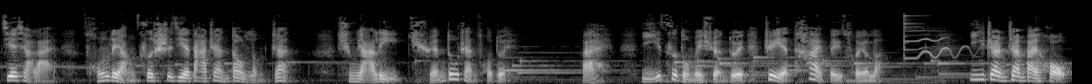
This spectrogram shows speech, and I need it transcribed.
接下来从两次世界大战到冷战，匈牙利全都站错队，哎，一次都没选对，这也太悲催了。一战战败后，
